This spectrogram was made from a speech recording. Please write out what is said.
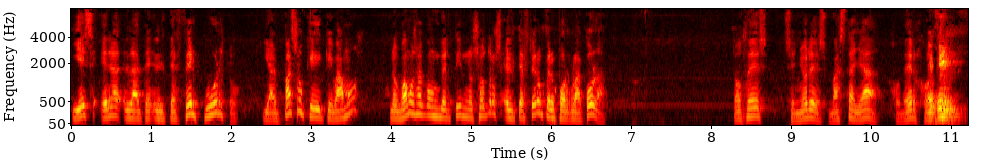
y es era el tercer puerto. Y al paso que, vamos, nos vamos a convertir nosotros el tercero, pero por la cola. Entonces, señores, basta ya. Joder, joder. En fin.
